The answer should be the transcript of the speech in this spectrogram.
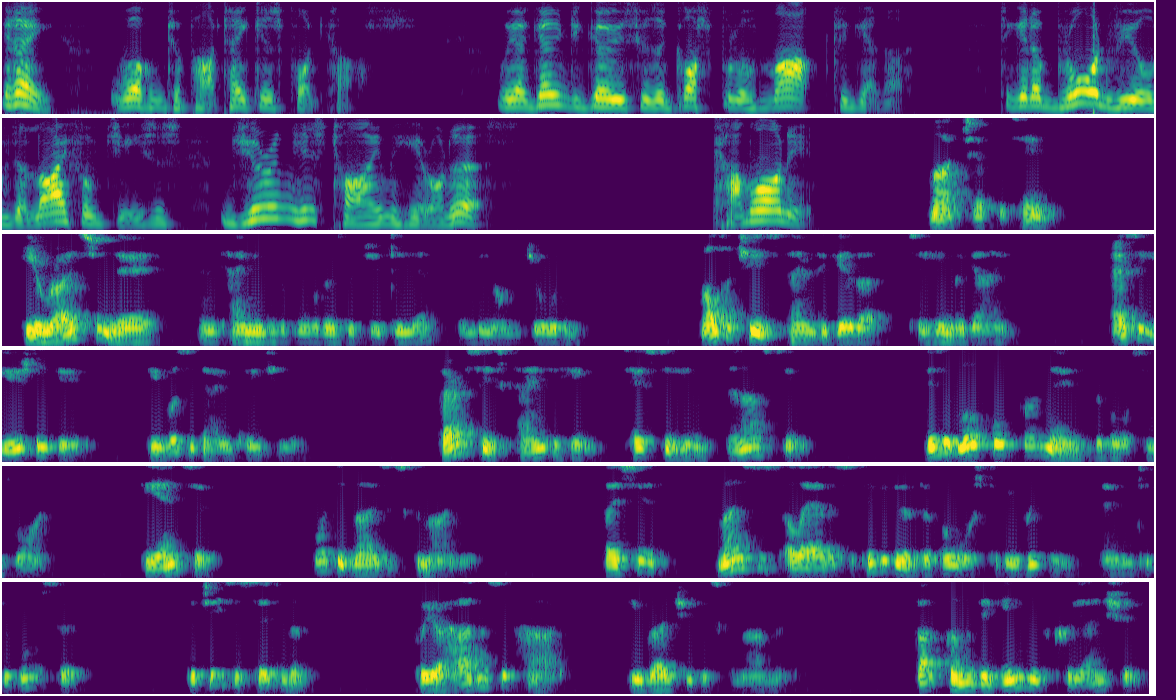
G'day, welcome to Partakers Podcast. We are going to go through the Gospel of Mark together to get a broad view of the life of Jesus during his time here on earth. Come on in. Mark chapter 10. He arose from there and came into the borders of Judea and beyond Jordan. Multitudes came together to him again. As he usually did, he was again teaching them. Pharisees came to him, testing him, and asked him, Is it lawful for a man to divorce his wife? He answered, What did Moses command you? They said, Moses allowed a certificate of divorce to be written and to divorce her. But Jesus said to them, For your hardness of heart, he wrote you this commandment. But from the beginning of creation,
